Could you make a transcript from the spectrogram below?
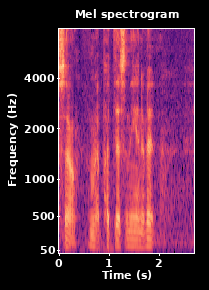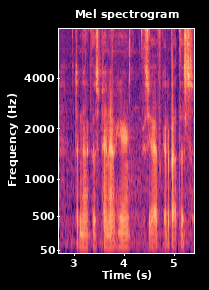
So I'm going to put this in the end of it to knock this pin out here. Because yeah, I forgot about this.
